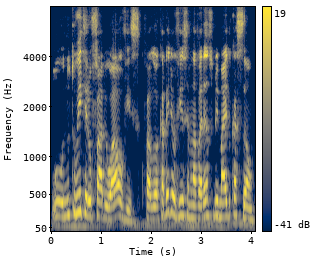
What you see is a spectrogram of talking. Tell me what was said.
O, no Twitter, o Fábio Alves falou: Acabei de ouvir o Semana Varanda sobre má educação.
